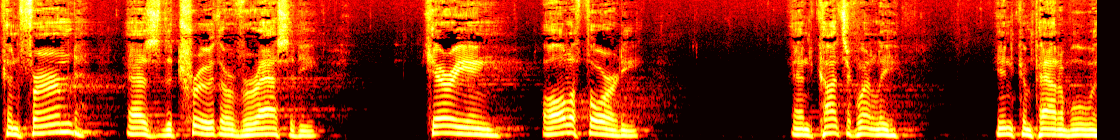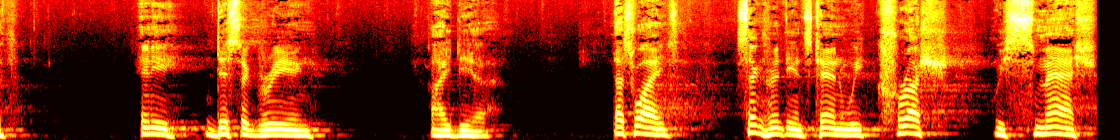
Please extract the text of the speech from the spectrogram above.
confirmed as the truth or veracity, carrying all authority, and consequently incompatible with any disagreeing idea. That's why 2 Corinthians 10, we crush, we smash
